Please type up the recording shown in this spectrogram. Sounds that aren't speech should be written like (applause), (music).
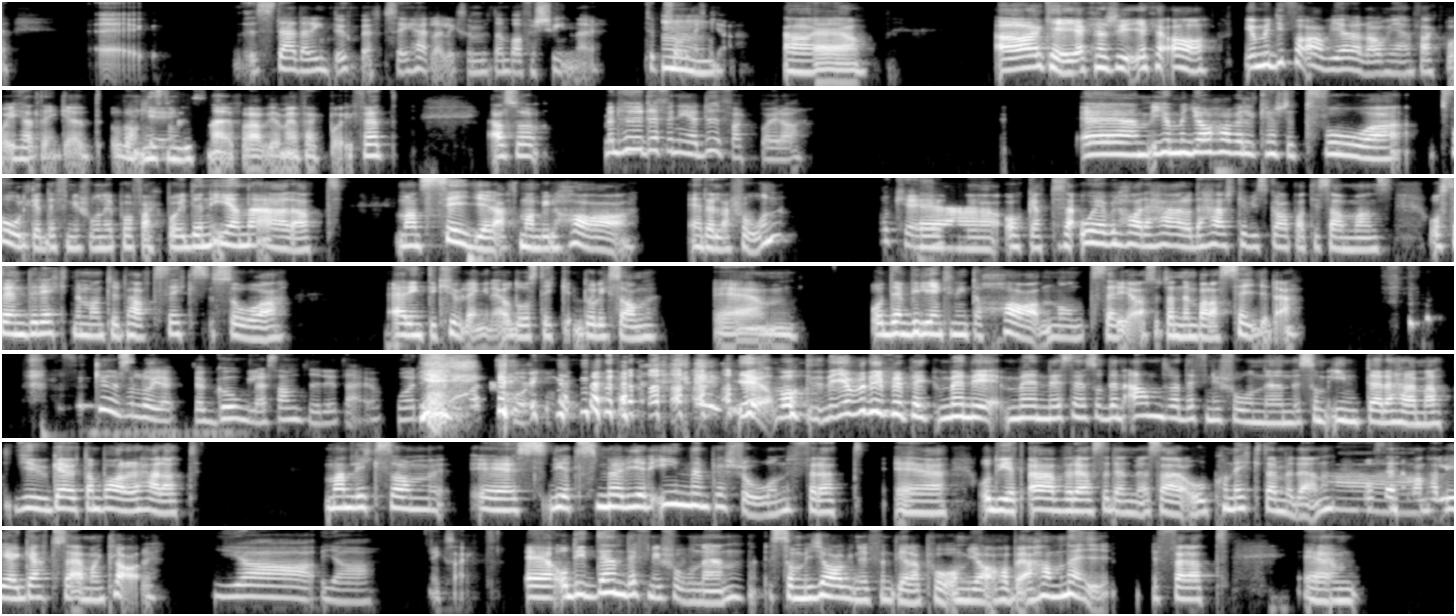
eh, städar inte upp efter sig heller liksom, utan bara försvinner. Typ så Mm. tänker jag. Ja, ja, ja. Ja, okej, jag kanske, jag kan, ja. Ja, men du får avgöra då om jag är en fuckboy helt enkelt. Och de, ni Okej. som lyssnar får avgöra om jag är en fuckboy. För att, alltså, Men hur definierar du fuckboy då? Um, jo, men jag har väl kanske två, två olika definitioner på fuckboy. Den ena är att man säger att man vill ha en relation. Okej. Eh, och att så här, Åh, jag vill ha det här och det här ska vi skapa tillsammans. Och sen direkt när man typ haft sex så är det inte kul längre. Och då sticker, då liksom, ehm, och den vill egentligen inte ha något seriöst utan den bara säger det. (laughs) Gud förlåt, jag, jag googlar samtidigt här. What is fuckboy? (laughs) ja, och, ja, men det är perfekt. Men, men sen så den andra definitionen som inte är det här med att ljuga utan bara det här att man liksom eh, det smörjer in en person för att eh, och du vet överöser den med så här och connectar med den och sen när man har legat så är man klar. ja, ja, exakt. Eh, och det är den definitionen som jag nu funderar på om jag har börjat hamna i. För att ehm,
